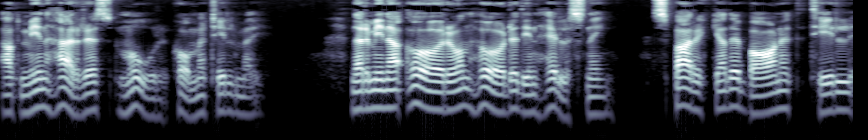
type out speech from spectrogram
att min herres mor kommer till mig? När mina öron hörde din hälsning sparkade barnet till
